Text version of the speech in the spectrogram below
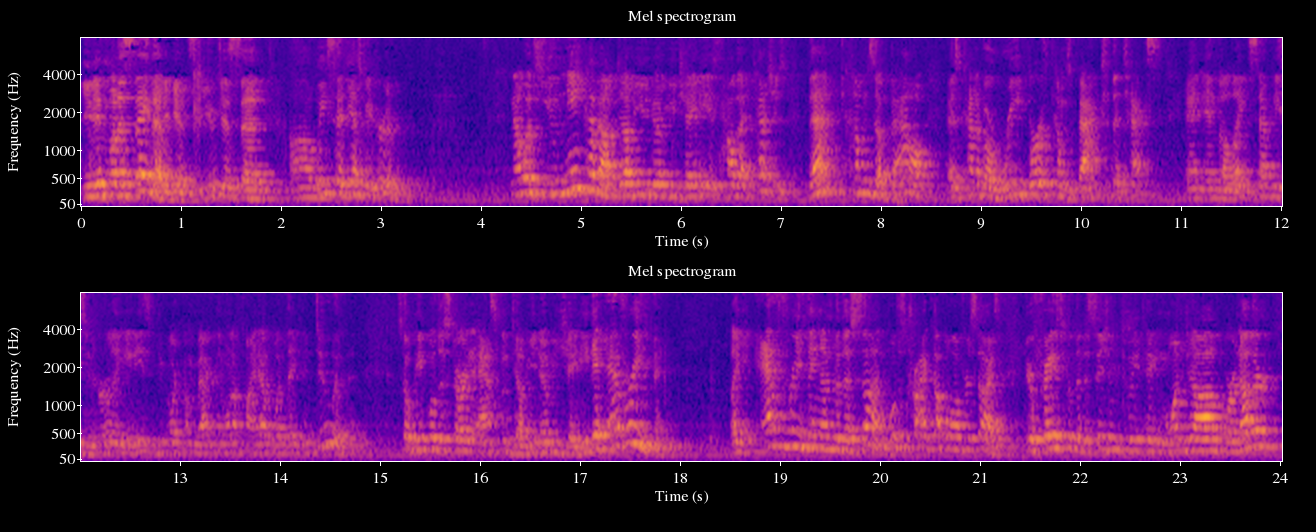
You didn't want to say that again, so you just said, uh, we said yes, we heard it. Now, what's unique about WWJD is how that catches. That comes about as kind of a rebirth, comes back to the text in the late 70s and early 80s, and people are coming back and they want to find out what they can do with it. So people just started asking WWJD to everything. Everything under the sun. We'll just try a couple of for size. You're faced with a decision between taking one job or another.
